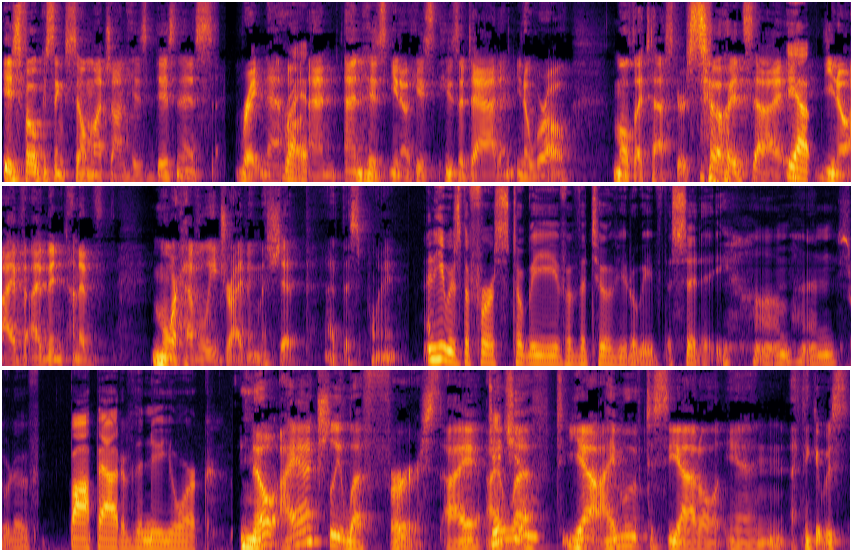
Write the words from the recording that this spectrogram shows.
is focusing so much on his business right now, right. and and his you know he's he's a dad, and you know we're all multitaskers, so it's uh, yeah. It, you know I've I've been kind of more heavily driving the ship at this point. And he was the first to leave of the two of you to leave the city um, and sort of bop out of the New York no, I actually left first. I Did I you? left. Yeah, I moved to Seattle in I think it was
